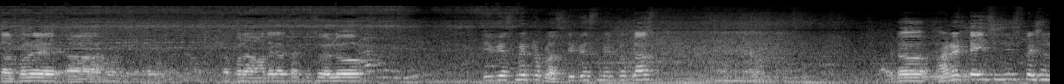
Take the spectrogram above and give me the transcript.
তারপরে তারপরে আমাদের কাছে কিছু হলো TVS Metro Plus TVS Metro Plus এটা ten CC special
